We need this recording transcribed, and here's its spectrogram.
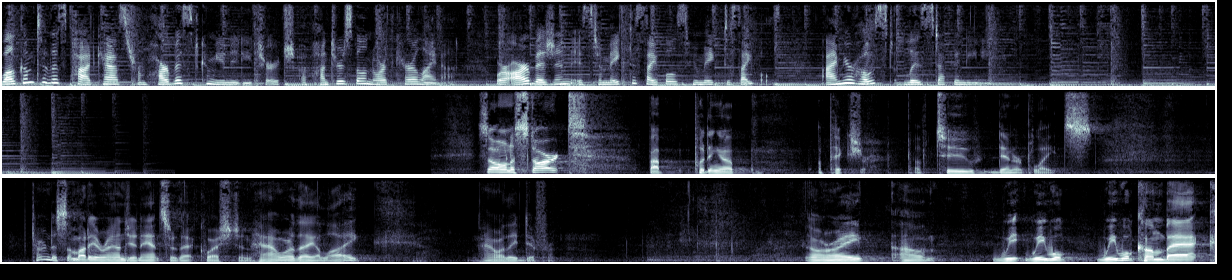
Welcome to this podcast from Harvest Community Church of Huntersville, North Carolina, where our vision is to make disciples who make disciples. I'm your host, Liz Stefanini. So I want to start by putting up a picture of two dinner plates. Turn to somebody around you and answer that question. How are they alike? How are they different? All right. Um, we, we, will, we will come back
